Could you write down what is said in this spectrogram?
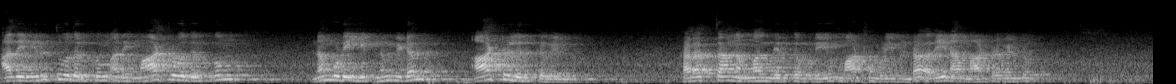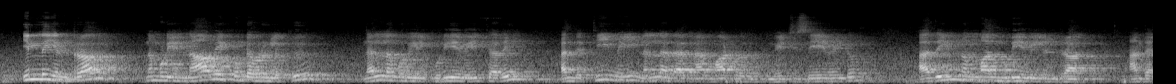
அதை நிறுத்துவதற்கும் அதை மாற்றுவதற்கும் நம்முடைய நம்மிடம் ஆற்றல் இருக்க வேண்டும். கரத்தால் நம்மால் நிறுத்த முடியும் மாற்ற முடியும் என்றால் அதை நாம் மாற்ற வேண்டும். இல்லை என்றால் நம்முடைய நாவை கொண்டவர்களுக்கு நல்ல முறையில் புரிய வைத்து அதை அந்த தீமையை நல்லதாக நாம் மாற்றுவதற்கு முயற்சி செய்ய வேண்டும். அதையும் நம்மால் முடியவில்லை என்றால் அந்த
